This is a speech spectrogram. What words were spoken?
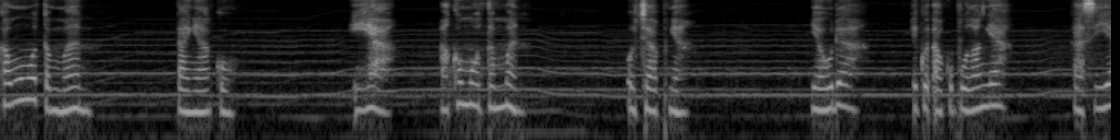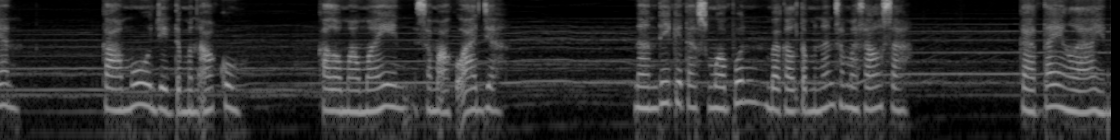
"Kamu mau teman?" Tanyaku. Iya, aku mau teman. Ucapnya. Ya udah, ikut aku pulang ya. Kasian. Kamu jadi teman aku. Kalau mau main sama aku aja. Nanti kita semua pun bakal temenan sama Salsa. Kata yang lain.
